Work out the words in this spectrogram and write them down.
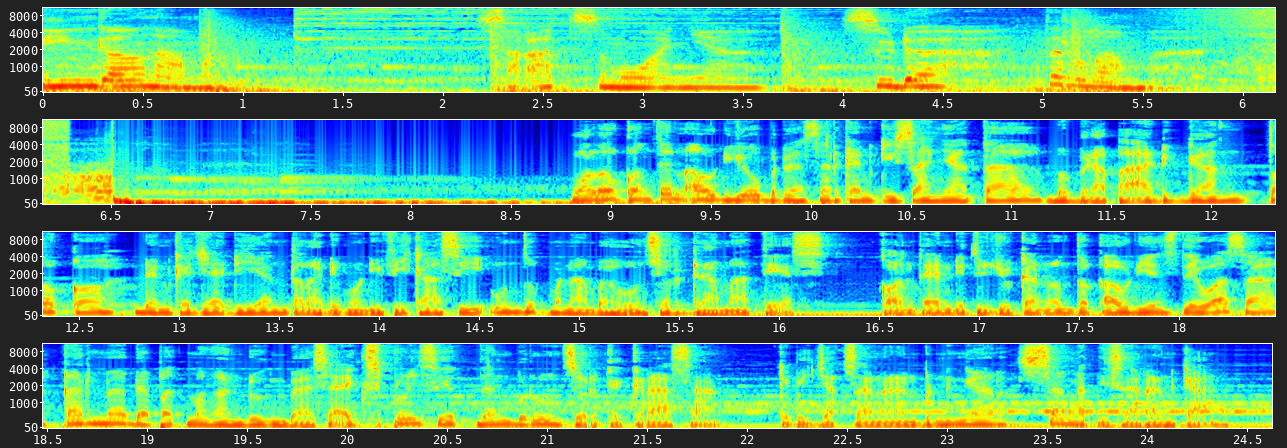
Tinggal nama. Saat semuanya sudah terlambat. Walau konten audio berdasarkan kisah nyata, beberapa adegan, tokoh, dan kejadian telah dimodifikasi untuk menambah unsur dramatis. Konten ditujukan untuk audiens dewasa karena dapat mengandung bahasa eksplisit dan berunsur kekerasan. Kebijaksanaan pendengar sangat disarankan.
